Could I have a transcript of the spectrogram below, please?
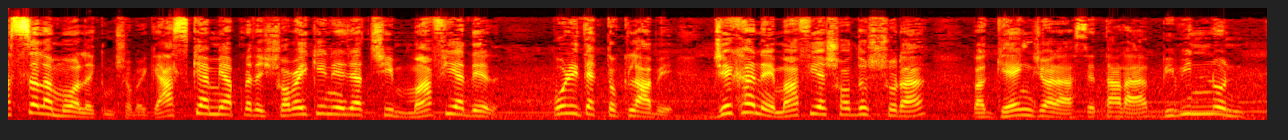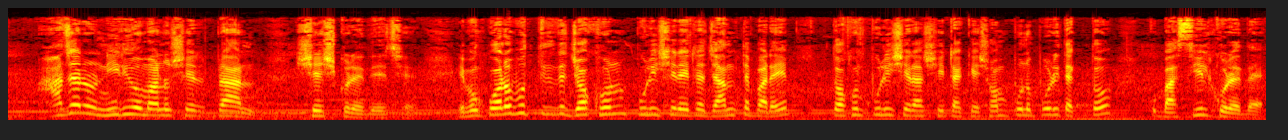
আসসালামু আলাইকুম সবাইকে। আজকে আমি আপনাদের সবাইকে নিয়ে যাচ্ছি মাফিয়াদের পরিত্যক্ত ক্লাবে, যেখানে মাফিয়া সদস্যরা বা গ্যাং যারা আছে, তারা বিভিন্ন হাজারো নিরীহ মানুষের প্রাণ শেষ করে দিয়েছে। এবং পরবর্তীতে যখন পুলিশের এটা জানতে পারে, তখন পুলিশেরা সেটাকে সম্পূর্ণ পরিত্যক্ত বা সিল করে দেয়।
